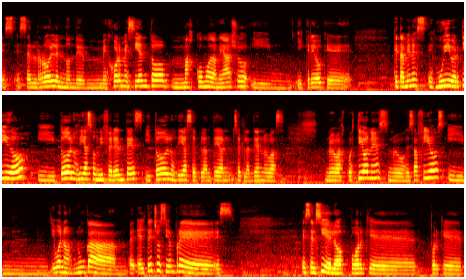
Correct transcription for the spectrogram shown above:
es, el rol en donde mejor me siento, más cómoda me hallo y creo que que también es, muy divertido y todos los días son diferentes y todos los días se plantean, se plantean nuevas, nuevas cuestiones, nuevos desafíos y, bueno, nunca, el techo siempre es, es el cielo porque, porque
